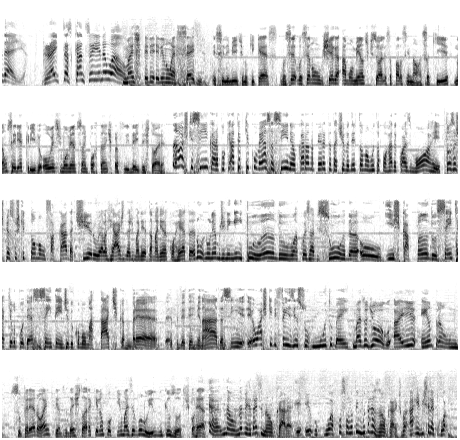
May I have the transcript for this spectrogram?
Greatest country in the world. Mas ele, ele não excede esse limite no que quer. Você, você não chega a momentos que você olha e você fala assim, não, isso aqui não seria crível. Ou esses momentos são importantes pra fluidez da história. Não, eu acho que sim, cara. Porque, até porque começa assim, né? O cara na primeira tentativa dele toma muita porrada e quase morre. Todas as pessoas que tomam facada, tiro, elas reagem das maneira, da maneira correta. Eu não, não lembro de ninguém pulando uma coisa absurda ou escapando sem que aquilo pudesse ser entendido como uma tática hum. pré é, determinada, assim. Eu acho que ele fez isso muito bem. Mas o Diogo, aí entra um super-herói dentro da história que ele é um pouquinho mais evoluído do que os outros, correto? É, não, na verdade não, cara. Eu, eu, o Afonso falou tem muita razão, cara. Tipo, a revista é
